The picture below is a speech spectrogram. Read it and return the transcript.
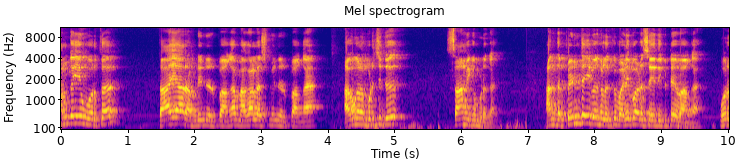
அங்கேயும் ஒருத்தர் தாயார் அப்படின்னு இருப்பாங்க மகாலட்சுமின்னு இருப்பாங்க. அவங்கள பிடிச்சிட்டு சாமி கும்பிடுங்க. அந்த பெண் தெய்வங்களுக்கு வழிபாடு செய்துக்கிட்டே வாங்க. ஒரு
